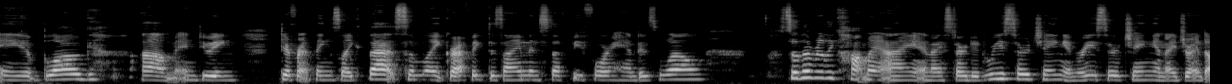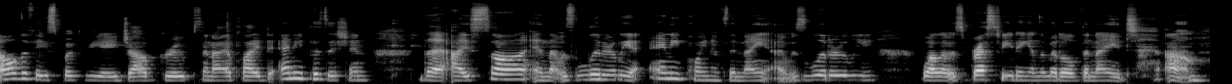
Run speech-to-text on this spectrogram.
a blog um, and doing different things like that, some like graphic design and stuff beforehand as well. So that really caught my eye, and I started researching and researching, and I joined all the Facebook VA job groups, and I applied to any position that I saw, and that was literally at any point of the night. I was literally, while I was breastfeeding in the middle of the night, um,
